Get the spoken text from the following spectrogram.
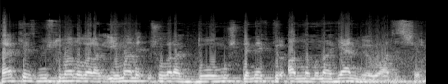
Herkes Müslüman olarak iman etmiş olarak doğmuş demektir anlamına gelmiyor bu hadis-i şerif.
